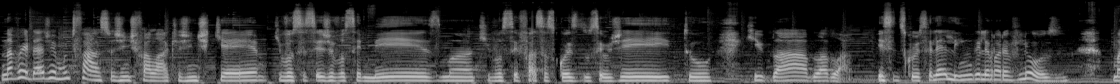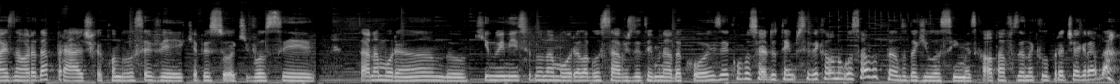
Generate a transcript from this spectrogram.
Na verdade, é muito fácil a gente falar que a gente quer que você seja você mesma, que você faça as coisas do seu jeito, que blá, blá, blá. Esse discurso ele é lindo, ele é maravilhoso. Mas na hora da prática, quando você vê que a pessoa que você tá namorando, que no início do namoro ela gostava de determinada coisa, e com o do tempo você vê que ela não gostava tanto daquilo assim, mas que ela tá fazendo aquilo para te agradar.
